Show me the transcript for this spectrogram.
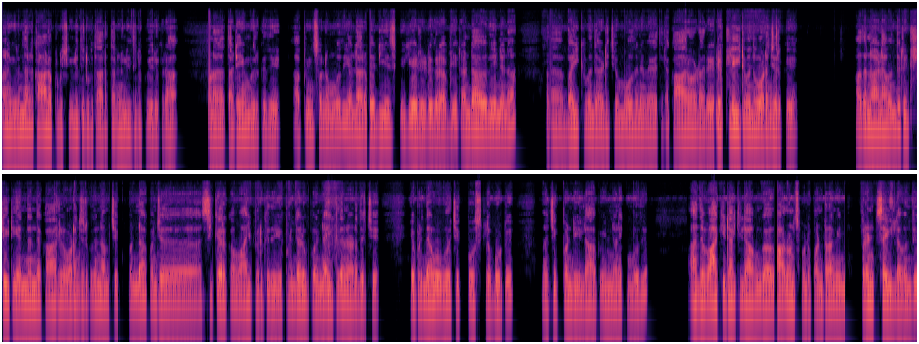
ஆனால் இருந்தாலும் காலை பிடிச்சி இழுத்துட்டு தர தரன்னு இழுத்துட்டு போயிருக்கிறா. அவனை தடையும் இருக்குது அப்படின்னு சொல்லும்போது எல்லாரும் டிஎஸ்பி கேட்டு எடுக்கிற அப்படி ரெண்டாவது என்னென்னா அந்த பைக் வந்து அடித்த மோதின வேகத்தில் காரோட ரெட் லைட் வந்து உடஞ்சிருக்கு. அதனால் வந்து ரெட் லைட் எந்தெந்த காரில் உடஞ்சிருக்குதுன்னு நம்ம செக் பண்ணால் கொஞ்சம் சீக்கிரம் வாய்ப்பு இருக்குது. எப்படி இருந்தாலும் இப்போ நைட்டு தான் நடந்துச்சு. எப்படி இருந்தாலும் ஒவ்வொரு செக் போஸ்ட்டில் போட்டு செக் பண்ணிடலாம் அப்படின்னு நினைக்கும்போது அது வாக்கி டாக்கியில் அவங்க அனௌன்ஸ்மெண்ட் பண்ணுறாங்க ஃப்ரண்ட் சைடில் வந்து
